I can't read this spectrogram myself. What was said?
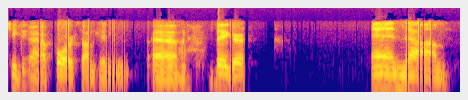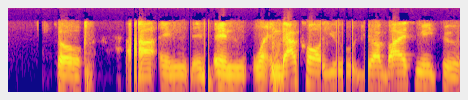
she can afford something uh, bigger. And um, so uh, in, in in in that call, you you advised me to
